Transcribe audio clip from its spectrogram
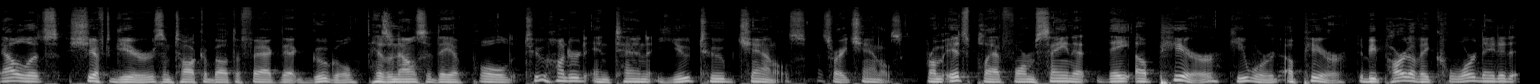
Now let's shift gears and talk about the fact that Google has announced that they have pulled 210 YouTube channels. That's right, channels from its platform saying that they appear, keyword appear, to be part of a coordinated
